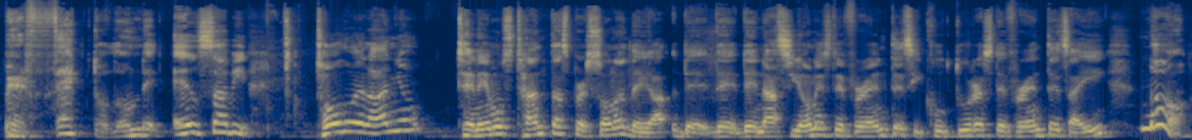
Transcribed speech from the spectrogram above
perfecto donde Él sabía. Todo el año tenemos tantas personas de, de- de- de naciones diferentes y culturas diferentes ahí. No,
